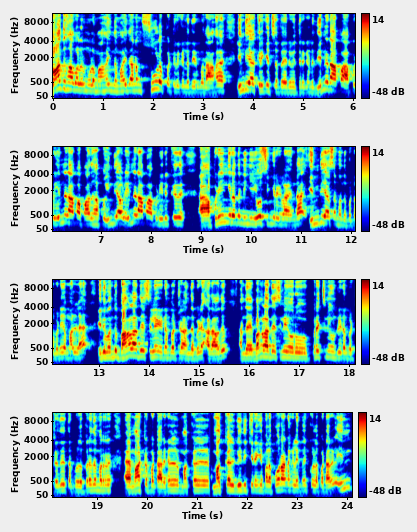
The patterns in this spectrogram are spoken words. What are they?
பாதுகாவலர் மூலமாக இந்த மைதானம் சூழப்பட்டிருக்கின்றது என்பதாக இந்தியா கிரிக்கெட் சபை அறிவித்திருக்கின்றது. என்னடாப்பா அப்படி என்னடாப்பா பாதுகாப்பு? இந்தியாவில் என்னடாப்பா அப்படி இருக்குது? அப்படிங்கிறத நீங்க யோசிக்கிறீங்களா இருந்தா இந்தியா சம்பந்தப்பட்ட விடயம் அல்ல. இது வந்து பங்களாதேஷிலே இடம்பெற்ற அந்த விட அதாவது அந்த பங்களாதேஷிலே ஒரு பிரச்சனை ஒன்று இடம்பெற்றது. தற்போது பிரதமர் மாற்றப்பட்டார்கள். மக்கள் மக்கள் வீதிக்கு இறங்கி பல போராட்டங்களை மேற்கொள்ளப்பட்டார்கள். இந்த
